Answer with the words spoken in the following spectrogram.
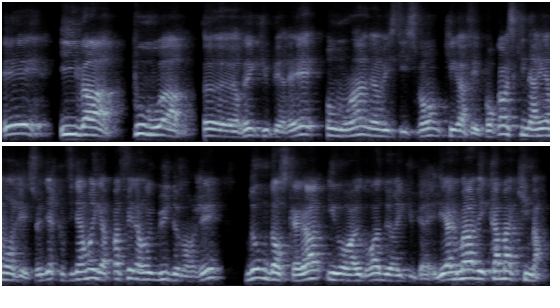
et il va pouvoir euh, récupérer au moins l'investissement qu'il a fait. Pourquoi? Parce qu'il n'a rien mangé. Ça veut dire que finalement, il n'a pas fait dans le but de manger. Donc, dans ce cas-là, il aura le droit de récupérer. Diagma avec Kamakima.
